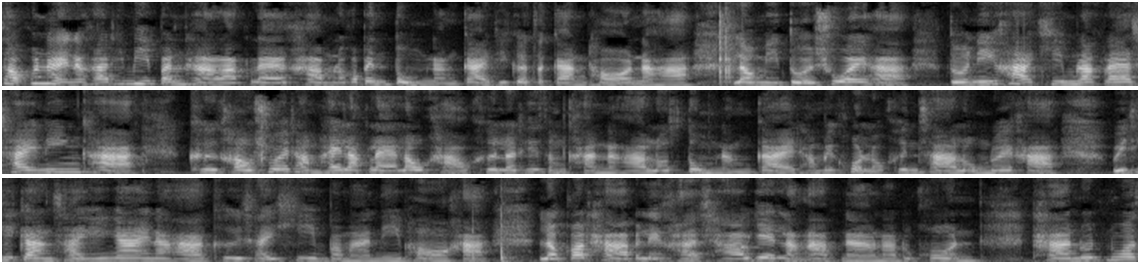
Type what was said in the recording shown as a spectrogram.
สาวๆคนไหนนะคะ ที่มีปัญหารักแร้คำแล้วก็เป็นตุ่มหนังไก่ที่เกิดจากการถอนนะคะ เรามีตัวช่วยค่ะ ตัวนี้ค่ะครีมรักแร้ชายนิ่งค่ะ คือเขาช่วยทำให้รักแร้เราขาวขึ้นและที่สำคัญนะคะ ลดตุ่มหนังไก่ทำให้ขนเราขึ้นช้าลงด้วยค่ะ วิธีการใช้ง่าย ๆนะคะ คือใช้ครีมประมาณนี้พอค่ะ แล้วก็ทาไปเลยค่ะ เช้าเย็นหลังอาบน้ำนะทุกคน ทานวดนวด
